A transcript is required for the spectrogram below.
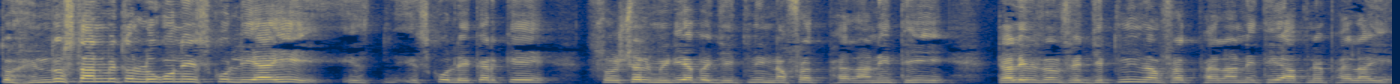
तो हिंदुस्तान में तो लोगों ने इसको लिया ही इस, इसको लेकर के सोशल मीडिया पे जितनी नफ़रत फैलानी थी टेलीविज़न से जितनी नफ़रत फैलानी थी आपने फैलाई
